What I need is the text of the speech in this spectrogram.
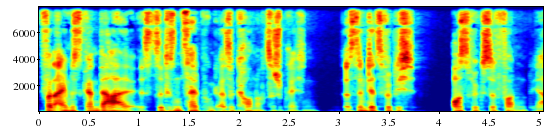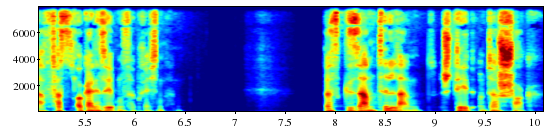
Von einem Skandal ist zu diesem Zeitpunkt also kaum noch zu sprechen. Es nimmt jetzt wirklich Auswüchse von ja, fast organisierten Verbrechen an. Das gesamte Land steht unter Schock.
